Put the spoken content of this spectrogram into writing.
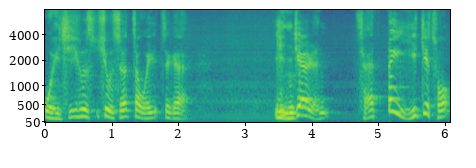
尾崎秀秀实作为这个引荐人，才得以接触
